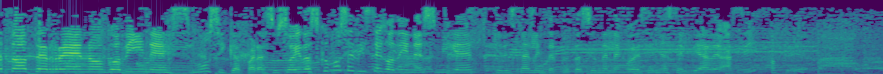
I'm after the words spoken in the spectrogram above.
A Todo Terreno, Godines, música para sus oídos. ¿Cómo se dice Godines, Miguel? ¿Quiere estar en la interpretación de lengua de señas el día de así? Ok.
